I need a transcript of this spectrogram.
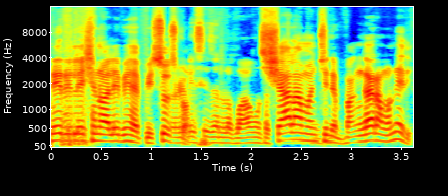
నీ రిలేషన్ వాళ్ళే బి హ్యాపీ చూసుకో. సీజన్లో బాగుంటుంది. చాలా మంచి బంగారం ఉన్నది.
